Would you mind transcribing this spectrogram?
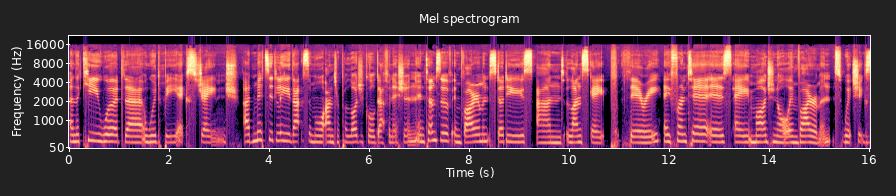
And the key word there would be exchange. Admittedly, that's a more anthropological definition. In terms of environment studies and landscape theory, a frontier is a marginal environment which exists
